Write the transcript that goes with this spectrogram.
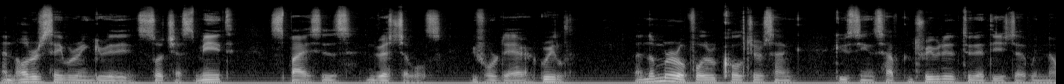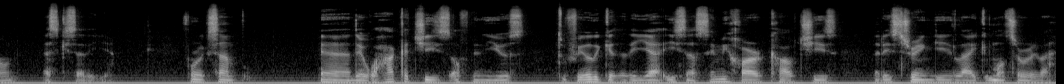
and other savory ingredients such as meat, spices, and vegetables before they are grilled. A number of other cultures and cuisines have contributed to the dish that we know as quesadilla. For example, uh, the Oaxaca cheese often used to fill the quesadilla is a semi-hard cow cheese that is stringy like mozzarella.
